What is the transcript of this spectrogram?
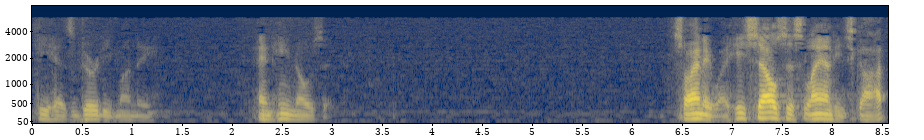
He has dirty money. And he knows it. So anyway, he sells this land he's got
